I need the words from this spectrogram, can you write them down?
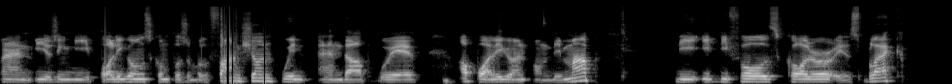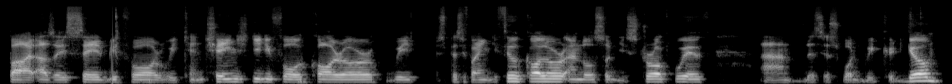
and using the polygons composable function, we end up with a polygon on the map. The it defaults color is black, but as I said before, we can change the default color with specifying the fill color and also the stroke width. And this is what we could go.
